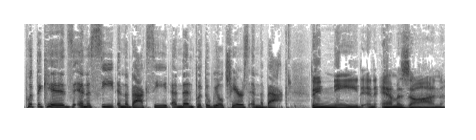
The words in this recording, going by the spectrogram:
put the kids in a seat in the back seat and then put the wheelchairs in the back. They need an Amazon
